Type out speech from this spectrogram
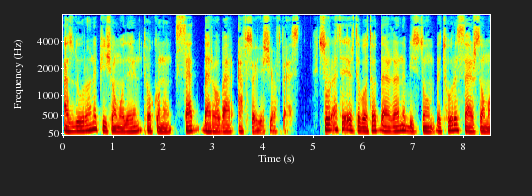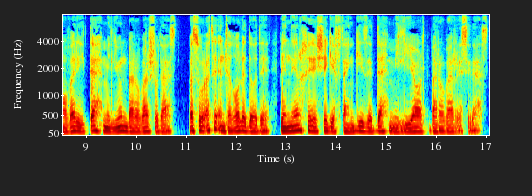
از دوران پیشا مدرن تا کنون صد برابر افزایش یافته است. سرعت ارتباطات در قرن بیستم به طور سرسام‌آوری ده میلیون برابر شده است و سرعت انتقال داده به نرخ شگفتانگیز ده میلیارد برابر رسیده است.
